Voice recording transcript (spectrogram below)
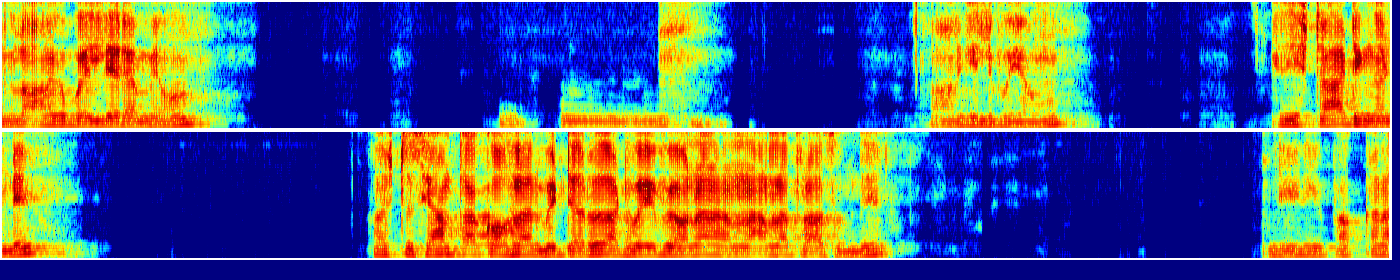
లోనకి బయలుదేరాం మేము. లోనకి వెళ్ళిపోయాము. ఇది స్టార్టింగ్ అండి. ఫస్ట్ శాంతా కోహ్లా అని పెట్టారు. అటువైపు ఏమైనా నల్ల త్రాసు ఉంది. దీని పక్కన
